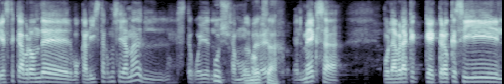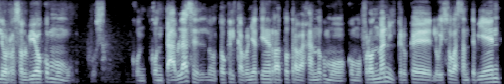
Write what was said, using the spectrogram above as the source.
y este cabrón del vocalista, ¿cómo se llama? El, este güey, el Push. chamuco. El. Mexa. El Mexa. Pues la verdad que, creo que sí lo resolvió como pues, con, tablas. Notó que el cabrón ya tiene rato trabajando como, frontman y creo que lo hizo bastante bien,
